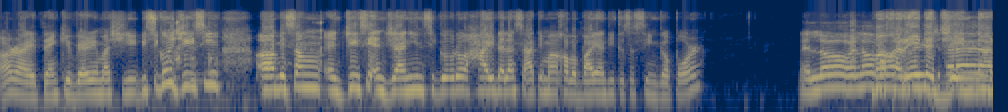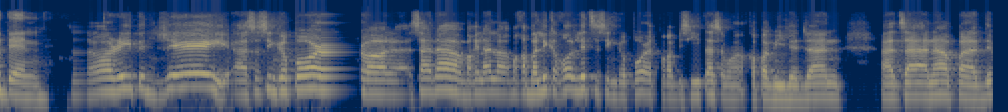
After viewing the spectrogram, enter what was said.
All right, thank you very much, JB. Siguro JC, um, isang eh, JC and Janine, siguro hi na lang sa ating mga kababayan dito sa Singapore. Hello, hello Mga ka-rated Pinoy J natin. So, rated J ah, sa Singapore. Ah, sana makilala, makabalik ako ulit sa Singapore at makabisita sa mga kapamilya dyan. At sana, pa, di,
